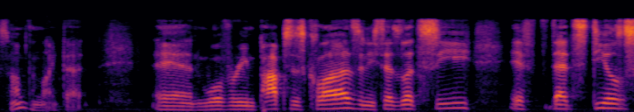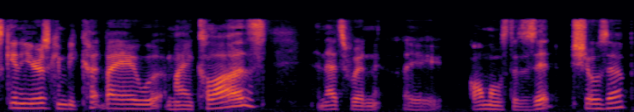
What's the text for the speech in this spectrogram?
Something like that. And Wolverine pops his claws and he says, Let's see if that steel skin of yours can be cut by my claws. And that's when a almost a zit shows up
